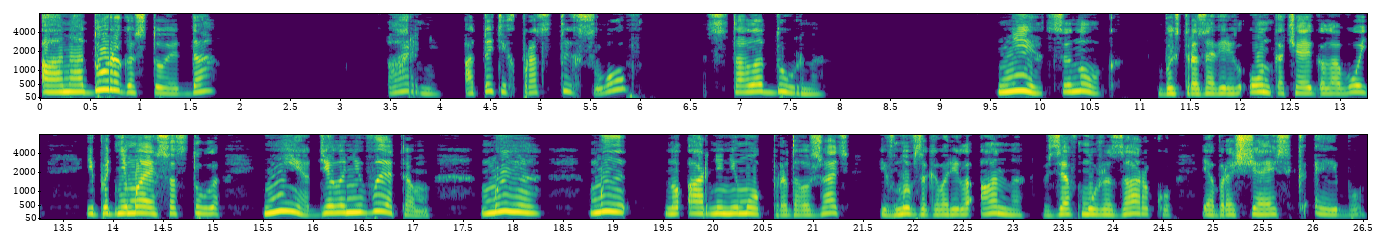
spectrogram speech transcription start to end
А она дорого стоит, да? Арни от этих простых слов стало дурно. Нет, сынок, быстро заверил он, качая головой и поднимаясь со стула. Нет, дело не в этом. Мы мы но Арни не мог продолжать, и вновь заговорила Анна, взяв мужа за руку и обращаясь к Эйбу.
